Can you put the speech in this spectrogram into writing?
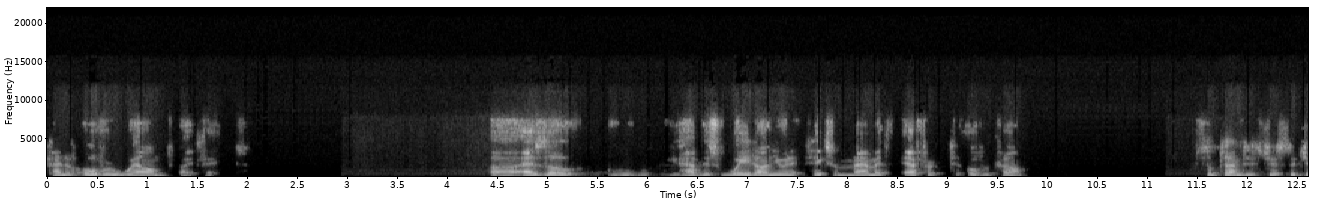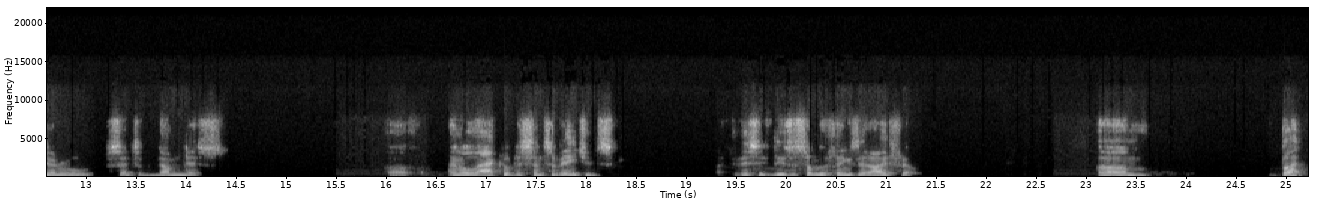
kind of overwhelmed by things. Uh, as though you have this weight on you and it takes a mammoth effort to overcome. Sometimes it's just a general sense of numbness uh, and a lack of a sense of agency. This, these are some of the things that I felt. Um, but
